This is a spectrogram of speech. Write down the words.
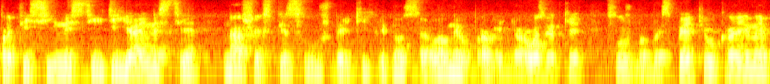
професійності і діяльності наших спецслужб, до яких відноситься головне управління розвідки, служба безпеки України,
